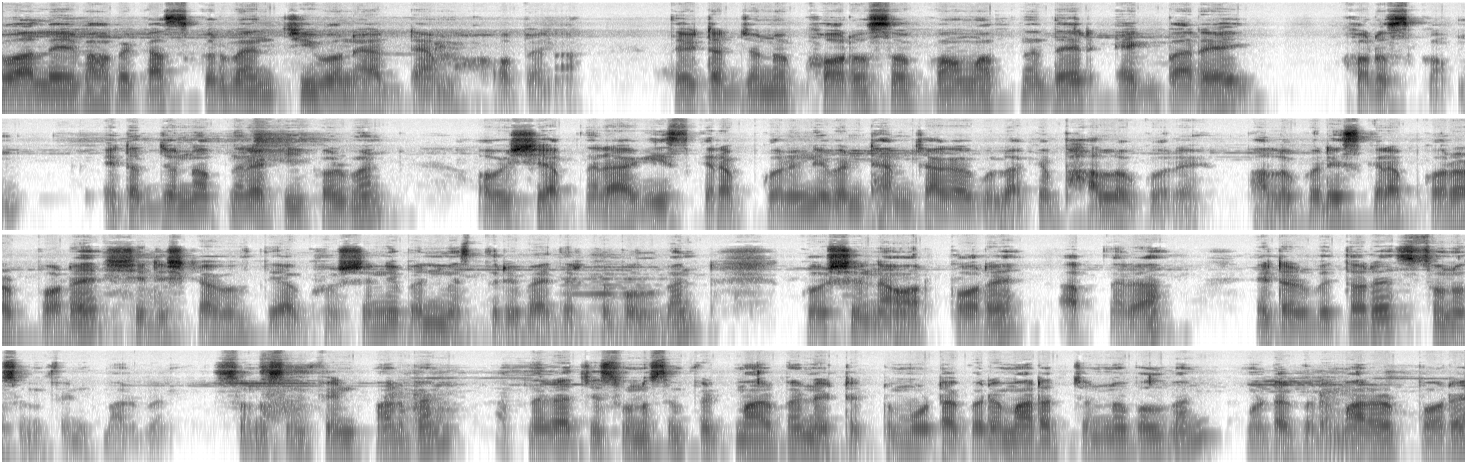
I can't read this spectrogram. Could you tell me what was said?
ওয়ালে এভাবে কাজ করবেন, জীবনে আর ড্যাম হবে না। তো এটার জন্য খরচও কম, আপনাদের একবারে খরচ কম। এটার জন্য আপনারা কি করবেন? অবশ্যই আপনারা আগে স্ক্র্যাপ করে নেবেন, ঠ্যাম জায়গাগুলোকে ভালো করে ভালো করে স্ক্র্যাপ করার পরে সিরিশ কাগজ দিয়ে ঘষে নেবেন, মিস্ত্রি ভাইদেরকে বলবেন, ঘষে নেওয়ার পরে আপনারা এটার ভিতরে সোনোসিম ফিন্ট মারবেন। সোনোসিম ফিন্ট মারবেন, আপনারা যে সোনোসিম ফিন্ট মারবেন, এটা একটু মোটা করে মারার জন্য বলবেন, মোটা করে মারার পরে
